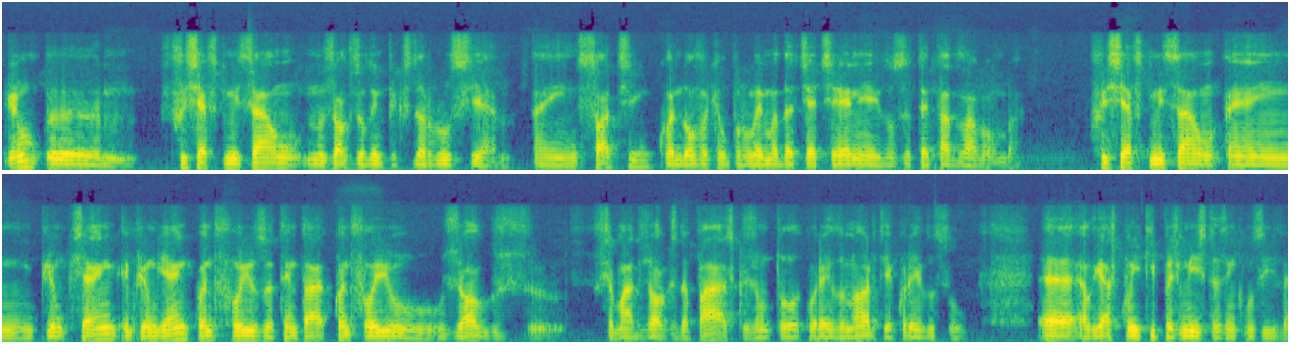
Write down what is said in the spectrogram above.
Eu uh, fui chefe de missão nos Jogos Olímpicos da Rússia em Sochi, quando houve aquele problema da Chechênia e dos atentados à bomba. Fui chefe de missão em Pyongyang, em Pyongyang quando foi os atentados, quando foi o, os jogos chamados Jogos da Paz, que juntou a Coreia do Norte e a Coreia do Sul. Uh, aliás, com equipas mistas, inclusive.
